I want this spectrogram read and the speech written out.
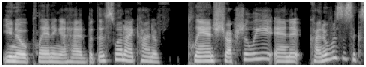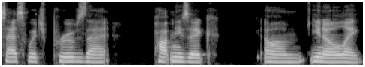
you know, planning ahead. But this one I kind of planned structurally and it kind of was a success, which proves that pop music, um, you know, like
